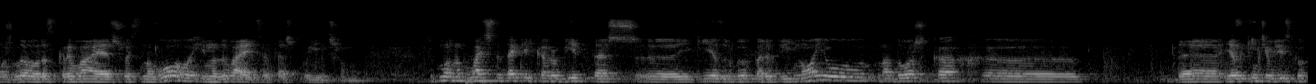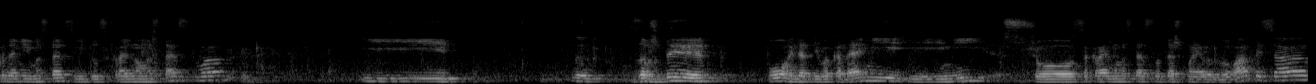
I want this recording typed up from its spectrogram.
можливо, розкриває щось нового і називається теж по-іншому. Тут можна побачити декілька робіт, теж, е, які я зробив перед війною на дошках, е, де я закінчив Львівську академію мистецтв, відділ сакрального мистецтва. І е, завжди погляд і в академії, і, і мій, що сакральне мистецтво теж має розвиватися.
